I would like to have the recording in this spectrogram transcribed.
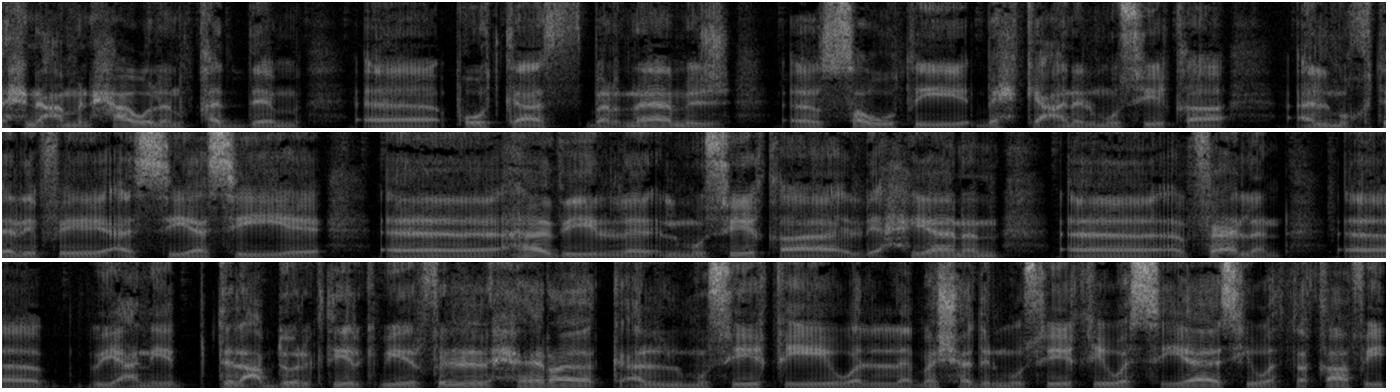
إحنا عم نحاول نقدم بودكاست برنامج صوتي بيحكي عن الموسيقى المختلفة السياسية. آه، هذه الموسيقى اللي أحيانا آه، فعلا آه، يعني بتلعب دور كتير كبير في الحراك الموسيقي والمشهد الموسيقي والسياسي والثقافي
